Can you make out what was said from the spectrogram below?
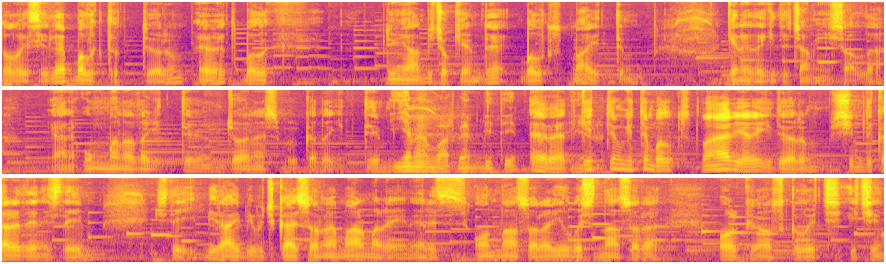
Dolayısıyla balık tut diyorum. Evet balık dünyanın birçok yerinde balık tutmaya gittim. Gene de gideceğim inşallah. Yani Umman'a da gittim, Johannesburg'a da gittim. Yemen var ben bildiğim. Evet gittim gittim balık tutma her yere gidiyorum. Şimdi Karadeniz'deyim. İşte bir ay bir buçuk ay sonra Marmara'ya ineriz. Ondan sonra yılbaşından sonra Orkinos Kılıç için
